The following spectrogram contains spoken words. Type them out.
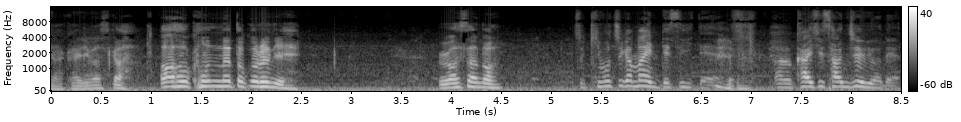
じゃあ帰りますか。あこんなところに。噂の。気持ちが前に出すぎて あの開始30秒で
